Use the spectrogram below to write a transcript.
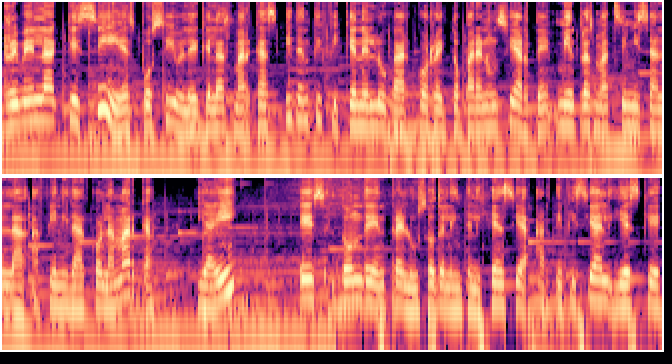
revela que sí es posible que las marcas identifiquen el lugar correcto para anunciarte mientras maximizan la afinidad con la marca. Y ahí es donde entra el uso de la inteligencia artificial y es que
